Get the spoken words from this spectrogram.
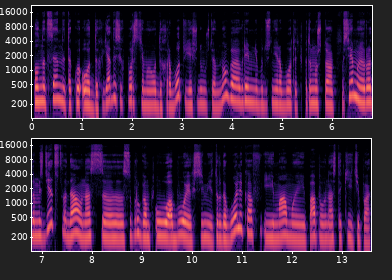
полноценный такой отдых. Я до сих пор с темой отдыха работаю, я еще думаю, что я много времени буду с ней работать, потому что все мы родом из детства, да, у нас э, с супругом у обоих семьи трудоголиков, и мамы, и папа у нас такие, типа,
